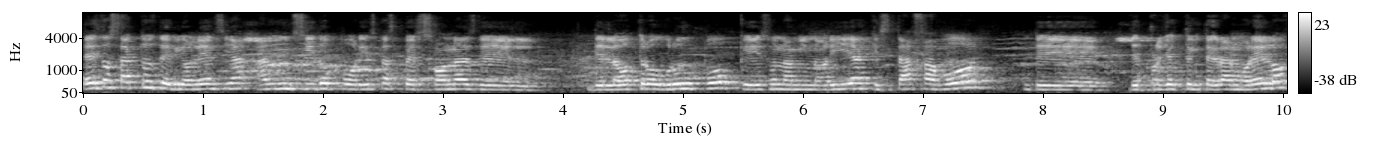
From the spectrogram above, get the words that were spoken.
Estos actos de violencia han sido por estas personas del, del otro grupo, que es una minoría que está a favor de, del proyecto Integral Morelos.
